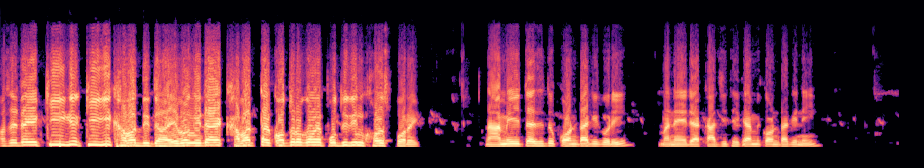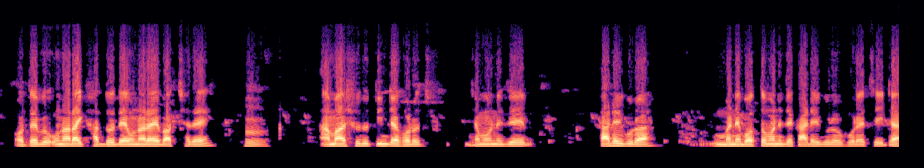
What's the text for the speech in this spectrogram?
আচ্ছা এটাকে কি কি কি খাবার দিতে হয় এবং এটা খাবারটা কত রকমের প্রতিদিন খরচ পড়ে? না আমি এটা যেহেতু কন্টাকি করি মানে এটা কাজী থেকে আমি কন্টাকি নেই। অতএব ওনারাই খাদ্য দেয় ওনারাই বাচ্চা দেয়। আমার শুধু তিনটা খরচ যেমন এই যে কাঠের গুঁড়া মানে বর্তমানে যে কাঠের গুঁড়ো উপরে আছে এটা।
